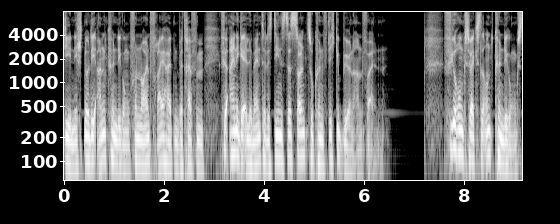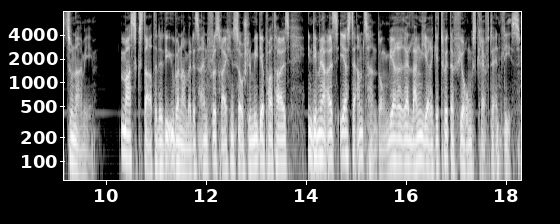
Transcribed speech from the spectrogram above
die nicht nur die Ankündigung von neuen Freiheiten betreffen. Für einige Elemente des Dienstes sollen zukünftig Gebühren anfallen. Führungswechsel und Kündigungstsunami. Musk startete die Übernahme des einflussreichen Social-Media-Portals, indem er als erste Amtshandlung mehrere langjährige Twitter-Führungskräfte entließ.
